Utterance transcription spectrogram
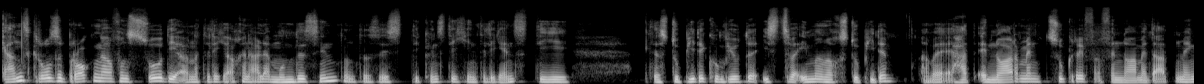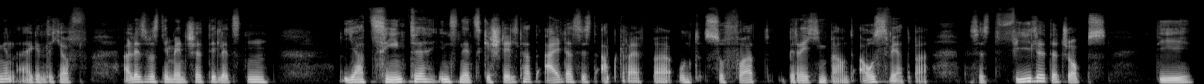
ganz große Brocken auf uns zu, die natürlich auch in aller Munde sind. Und das ist die künstliche Intelligenz. Die, der stupide Computer ist zwar immer noch stupide, aber er hat enormen Zugriff auf enorme Datenmengen, eigentlich auf alles, was die Menschheit die letzten Jahrzehnte ins Netz gestellt hat. All das ist abgreifbar und sofort berechenbar und auswertbar. Das heißt, viele der Jobs, die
